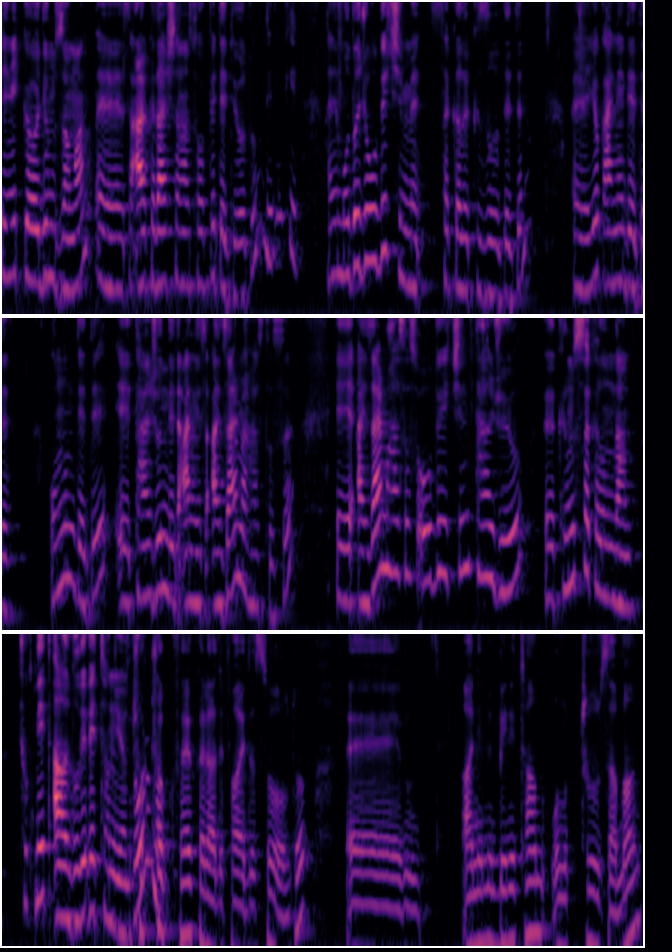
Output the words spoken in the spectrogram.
Seni ilk gördüğüm zaman e, sen arkadaşlarına sohbet ediyordum. Dedim ki hani modacı olduğu için mi sakalı kızıl dedim. Ee, yok anne dedi. Onun dedi, e, Tanju'nun dedi annesi Alzheimer hastası. E, Alzheimer hastası olduğu için Tanju'yu e, kırmızı sakalından çok net algılıyor ve tanıyor. Doğru çok, mu? Çok fevkalade faydası oldu. Ee, annemin beni tam unuttuğu zaman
